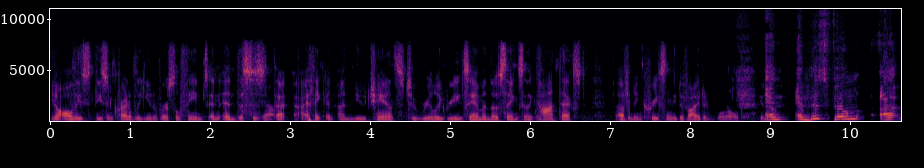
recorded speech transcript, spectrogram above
You know, all these these incredibly universal themes, and and this is Yeah. that, I think a, a new chance to really re-examine those things in the context of an increasingly divided world. You know? And and this film, uh,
